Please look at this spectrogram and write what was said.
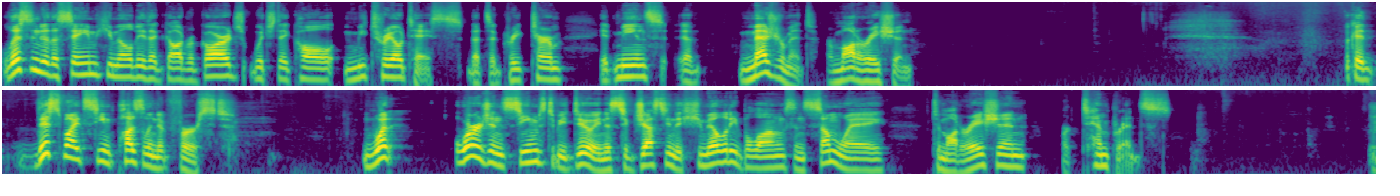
listen to the same humility that God regards, which they call metriotes. That's a Greek term. It means uh, measurement or moderation. Okay, this might seem puzzling at first. What Origen seems to be doing is suggesting that humility belongs in some way to moderation or temperance.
